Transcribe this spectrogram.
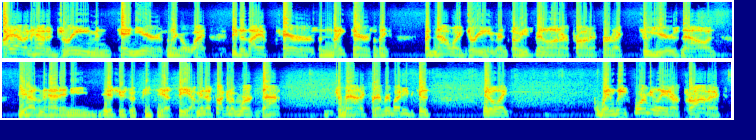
I haven't had a dream in ten years." And I go, "What?" He says, "I have terrors and night terrors and things, but now I dream." And so he's been on our product for like two years now, and he hasn't had any issues with PTSD. I mean, that's not going to work that dramatic for everybody because, you know, like when we formulate our products,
